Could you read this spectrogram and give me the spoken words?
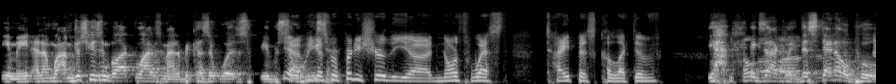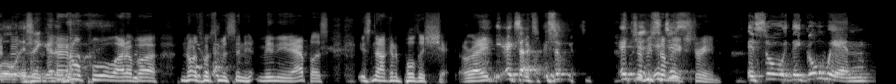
you mean? And I'm, I'm just using Black Lives Matter because it was it was yeah, so because recent. we're pretty sure the uh, Northwest Typist Collective, yeah, know, exactly. uh, the steno pool isn't going to. Pool out of uh, Northwest Min- Minneapolis is not going to pull this shit. All right, Exactly. So it's it going to just, be something just extreme. And so they go in.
